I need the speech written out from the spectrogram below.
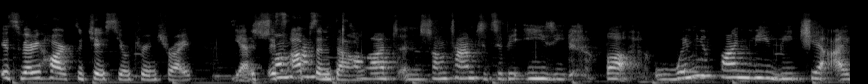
it's very hard to chase your dreams, right? Yes, it's, it's ups and downs. Hard and sometimes it's a bit easy. But when you finally reach it, I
